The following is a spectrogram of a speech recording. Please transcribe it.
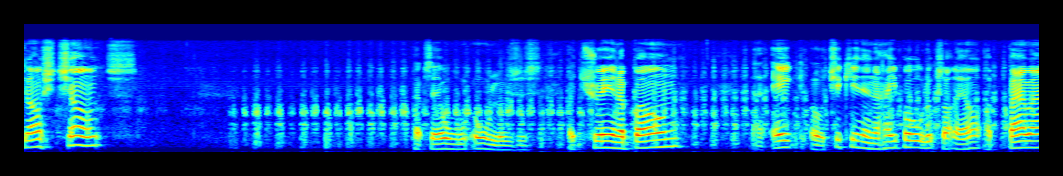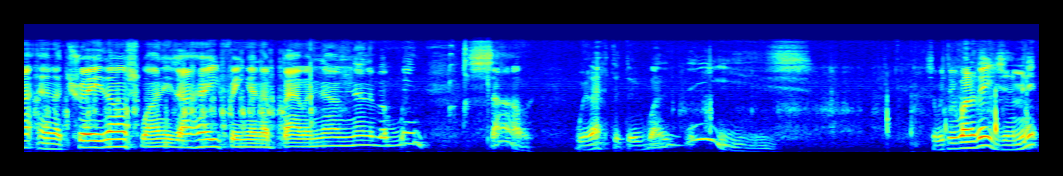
last chance. Perhaps they're all, all losers. A tree and a barn, an egg or chicken and a hay ball. Looks like they are. A barrow and a tree. Last one is a hay thing and a barrow. No, none of them win. So we'll have to do one of these. So we do one of these in a minute.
